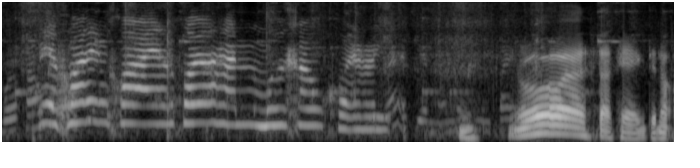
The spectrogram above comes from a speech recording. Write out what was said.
เบอร์เขาเนี่ยคอยคอยคอยหันมือเข้าคอยหันแม่เสียนนั้นไปโอ้ยตาแพงแต่เนาะ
